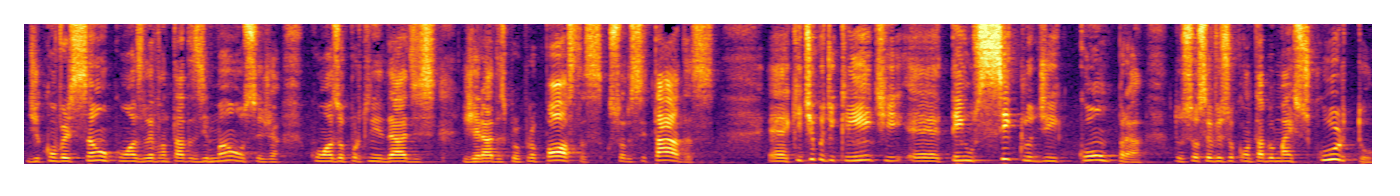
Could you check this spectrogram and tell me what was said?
de conversão com as levantadas de mão, ou seja, com as oportunidades geradas por propostas solicitadas. É, que tipo de cliente é, tem um ciclo de compra do seu serviço contábil mais curto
